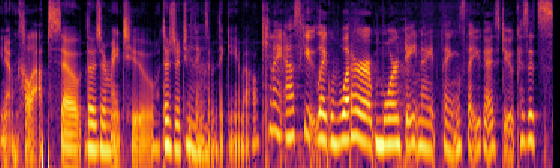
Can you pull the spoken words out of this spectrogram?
you know, collapse. So those are my two. Those are two things I'm thinking about. Can I ask you, like, what are more date night things that you guys do? Because it's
